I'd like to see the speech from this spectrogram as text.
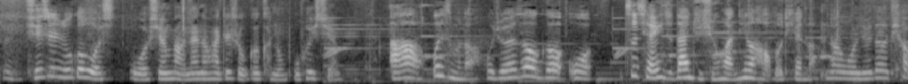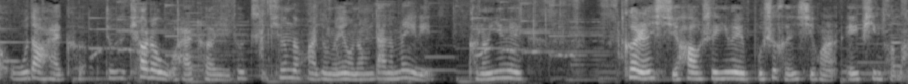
对，其实如果我我选榜单的话，这首歌可能不会选。啊？为什么呢？我觉得这首歌我之前一直单曲循环听了好多天呢。那我觉得跳舞蹈还可，就是跳着舞还可以，就只听的话就没有那么大的魅力。可能因为个人喜好，是因为不是很喜欢 A Pink 吧，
